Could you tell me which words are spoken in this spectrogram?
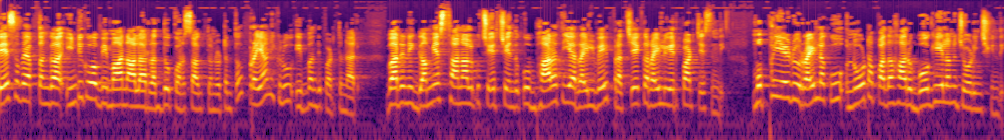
దేశవ్యాప్తంగా ఇండిగో విమానాల రద్దు కొనసాగుతుండటంతో ప్రయాణికులు ఇబ్బంది పడుతున్నారు. వారిని గమ్యస్థానాలకు చేర్చేందుకు భారతీయ రైల్వే ప్రత్యేక రైలు ఏర్పాటు చేసింది. ముప్పై ఏడు రైళ్ళకు నూట పదహారు బోగీలను జోడించింది.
